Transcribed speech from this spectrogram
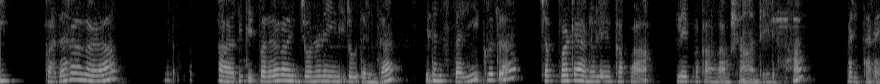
ಈ ಪದರಗಳ ರೀತಿ ಪದರಗಳ ಜೋಡಣೆ ಇರುವುದರಿಂದ ಇದನ್ನು ಸ್ಥಳೀಕೃತ ಚಪ್ಪಟೆ ಅನುಲೇಕಪ ಲೇಪಕ ಅಂಗಾಂಶ ಅಂತೇಳಿ ಸಹ ಕರೀತಾರೆ.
